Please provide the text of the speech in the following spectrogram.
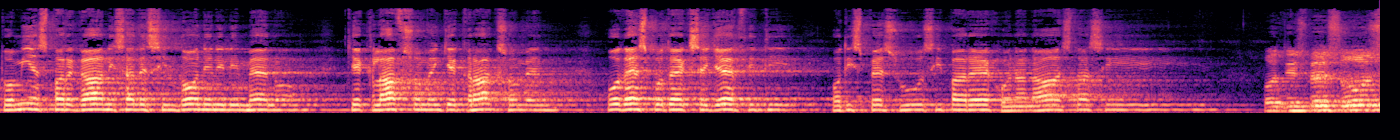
το μη εσπαργάνης αλεσυντών ενηλυμένο, και κλάψομεν και κράξομεν, ο δέσποτα εξεγέρθητη, ότι σπεσούς παρέχον Ανάσταση. Ότι σπεσούς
